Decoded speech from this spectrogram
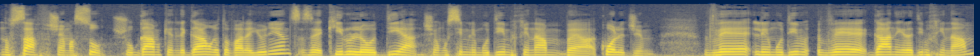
נוסף שהם עשו, שהוא גם כן לגמרי טובה ל unions, זה כאילו להודיע שהם עושים לימודים חינם בקולג'ים. ולימודים וגן ילדים חינם.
